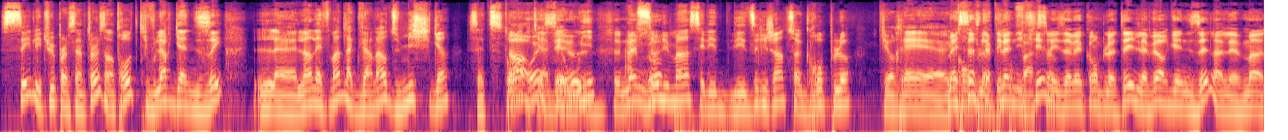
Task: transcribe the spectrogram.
C'est les Three Percenters, entre autres, qui voulaient organiser l'enlèvement de la gouverneure du Michigan. Cette histoire ah, qui avait, oui, le absolument, c'est les, les dirigeants de ce groupe-là qui auraient euh, Mais ça, c'était planifié. ils avaient comploté. Ils l'avaient organisé, l'enlèvement.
